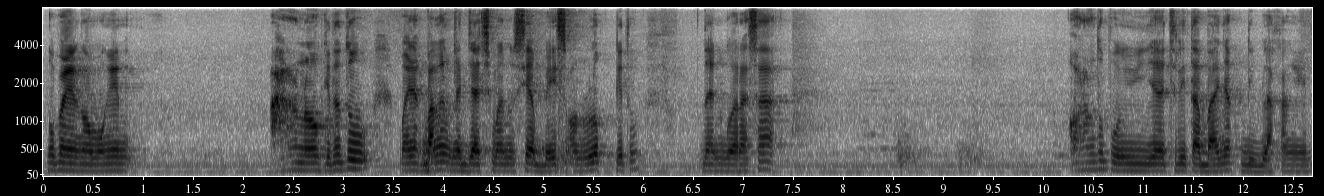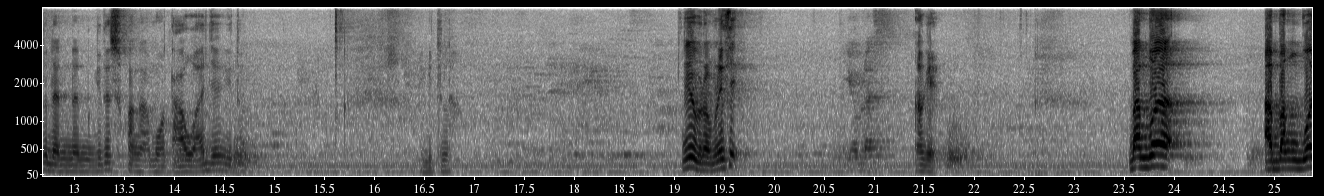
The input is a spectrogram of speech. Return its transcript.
gue pengen ngomongin I don't know, kita tuh banyak banget ngejudge manusia based on look gitu. Dan gue rasa orang tuh punya cerita banyak di belakangnya itu dan dan kita suka nggak mau tahu aja gitu. Ya gitulah. Ini berapa menit sih? 13 oke. okay. Bang gue abang gue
